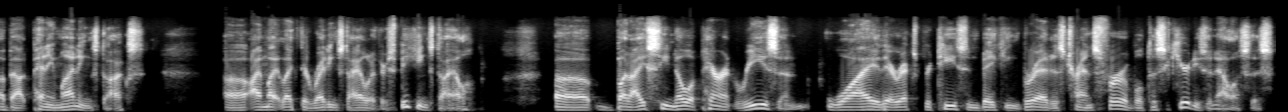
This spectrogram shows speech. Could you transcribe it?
about penny mining stocks, uh, I might like their writing style or their speaking style, uh, but I see no apparent reason why their expertise in baking bread is transferable to securities analysis.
